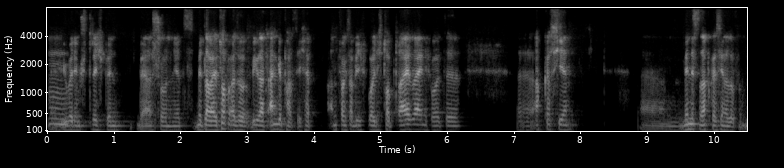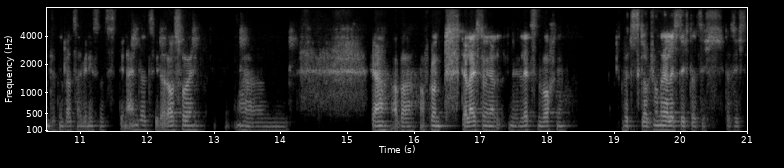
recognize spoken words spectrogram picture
mhm. über dem Strich bin, wäre schon jetzt mittlerweile top. Also, wie gesagt, angepasst. Ich habe anfangs habe ich, wollte ich Top 3 sein, ich wollte äh, abkassieren. Ähm, mindestens abkassieren, also vom dritten Platz dann wenigstens den Einsatz wieder rausholen. Ähm, ja, aber aufgrund der Leistung in den letzten Wochen wird es, glaube ich, unrealistisch, dass ich, dass ich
